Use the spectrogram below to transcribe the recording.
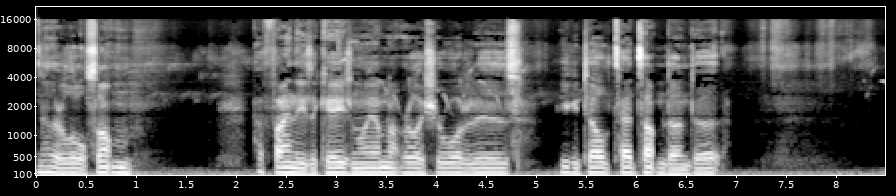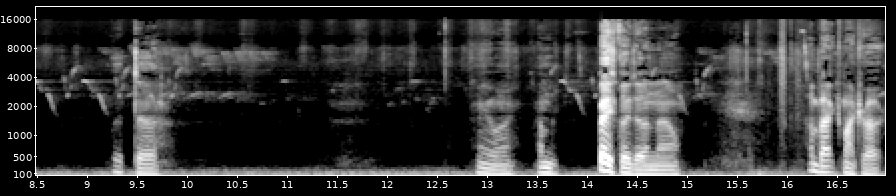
Another little something. I find these occasionally. I'm not really sure what it is. You can tell it's had something done to it. But, uh, anyway, I'm basically done now. I'm back to my truck.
